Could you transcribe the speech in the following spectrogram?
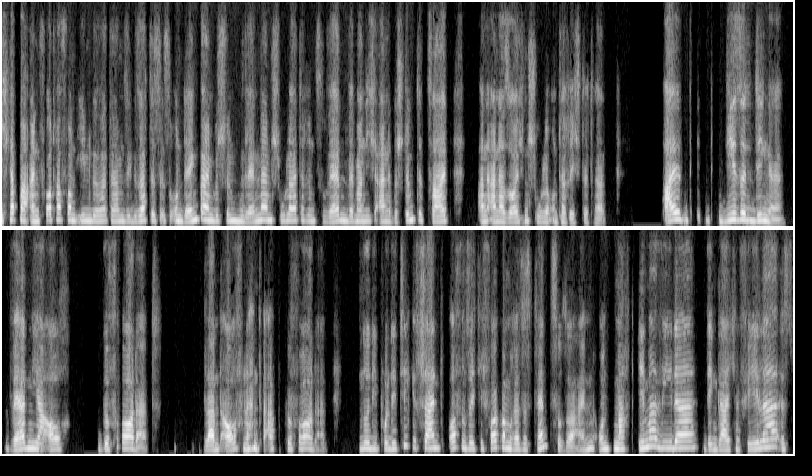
ich habe mal einen Vortrag von Ihnen gehört, da haben Sie gesagt, es ist undenkbar, in bestimmten Ländern Schulleiterin zu werden, wenn man nicht eine bestimmte Zeit an einer solchen Schule unterrichtet hat. All diese Dinge werden ja auch gefordert, Land auf, Land ab gefordert. Nur die Politik scheint offensichtlich vollkommen resistent zu sein und macht immer wieder den gleichen Fehler. Es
